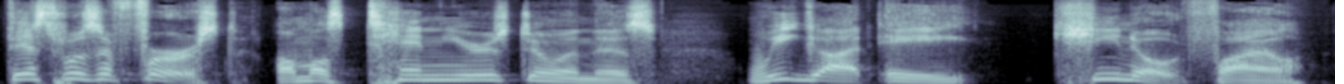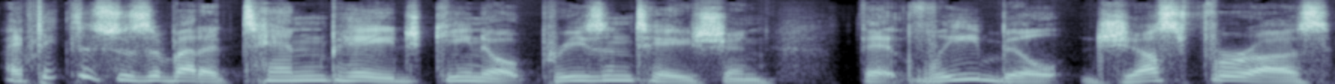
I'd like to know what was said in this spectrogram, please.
This was a first. Almost 10 years doing this. We got a keynote file. I think this was about a 10 page keynote presentation that Lee built just for us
